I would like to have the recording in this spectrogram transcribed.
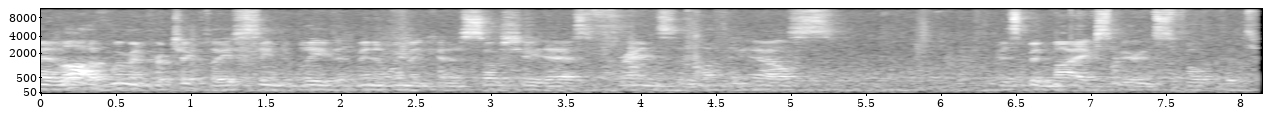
A lot of women particularly seem to believe that men and women can associate as friends and nothing else. It's been my experience, folk, that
